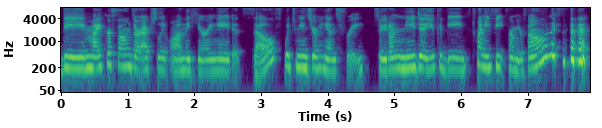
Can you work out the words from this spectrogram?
The microphones are actually on the hearing aid itself, which means you're hands free. So you don't need to, you could be 20 feet from your phone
